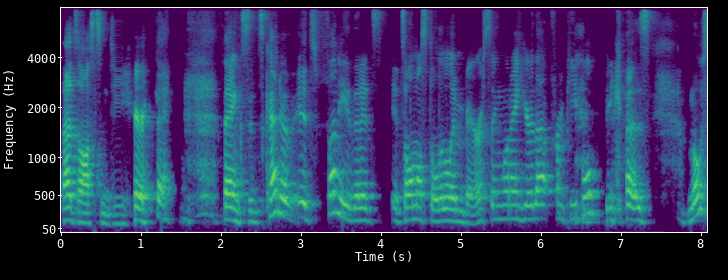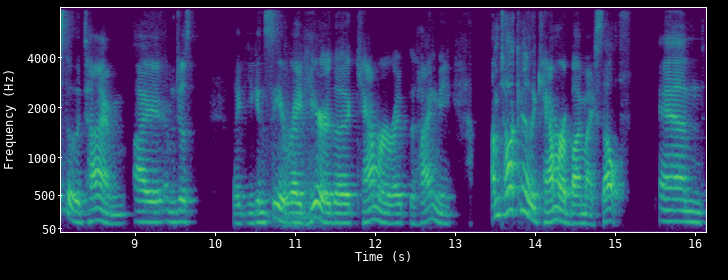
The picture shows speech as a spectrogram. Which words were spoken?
that's awesome to hear. Thanks. It's kind of it's funny that it's it's almost a little embarrassing when I hear that from people because most of the time I am just like you can see it right here, the camera right behind me. I'm talking to the camera by myself. And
